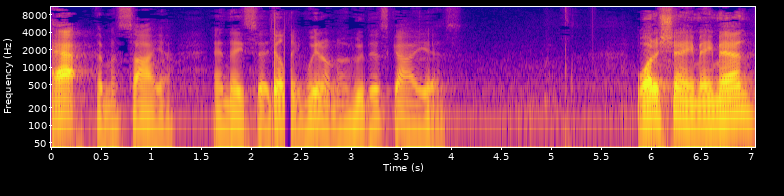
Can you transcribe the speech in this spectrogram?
at the Messiah and they said, Billy, We don't know who this guy is. What a shame. Amen.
